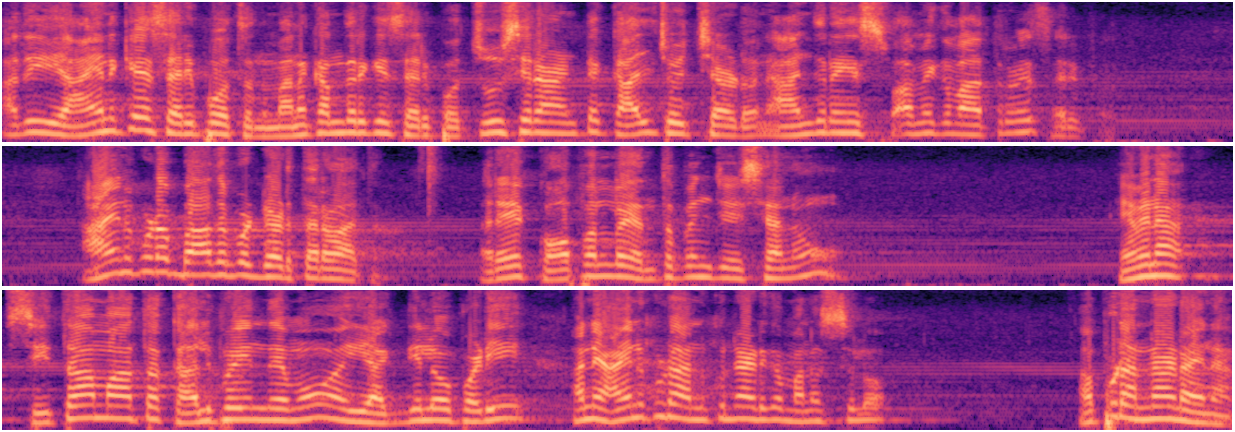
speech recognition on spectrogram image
అది ఆయనకే సరిపోతుంది మనకందరికీ సరిపోదు. చూసిరా అంటే కాల్చి వచ్చాడు అని ఆంజనేయ స్వామికి మాత్రమే సరిపోదు. ఆయన కూడా బాధపడ్డాడు తర్వాత. అరే కోపంలో ఎంత పని చేశాను? ఏమైనా సీతామాత కాలిపోయిందేమో ఈ అగ్నిలో పడి అని ఆయన కూడా అనుకున్నాడుగా మనస్సులో. అప్పుడు అన్నాడు ఆయన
